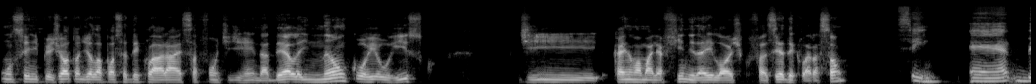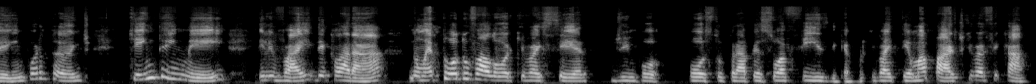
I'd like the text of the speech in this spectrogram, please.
um CNPJ onde ela possa declarar essa fonte de renda dela e não correr o risco de cair numa malha fina e daí, lógico, fazer a declaração? Sim, é bem importante. Quem tem MEI, ele vai declarar, não é todo o valor que vai ser de imposto para a pessoa física, porque vai ter uma parte que vai ficar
